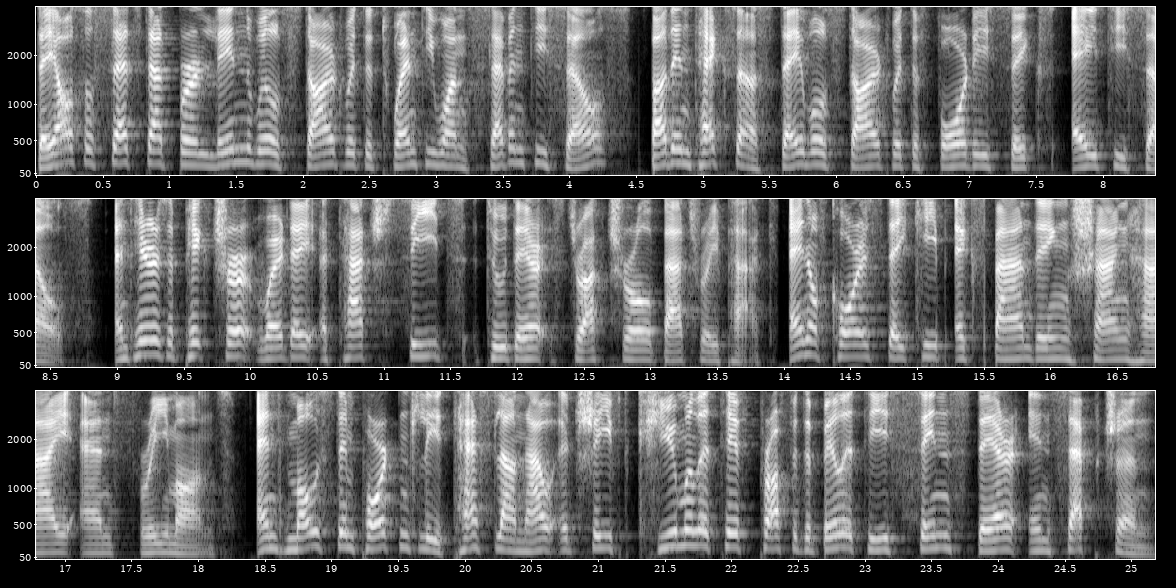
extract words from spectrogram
They also said that Berlin will start with the 2170 cells, but in Texas they will start with the 4680 cells. And here's a picture where they attach seats to their structural battery pack. And of course, they keep expanding Shanghai and Fremont. And most importantly, Tesla now achieved cumulative profitability since their inception.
